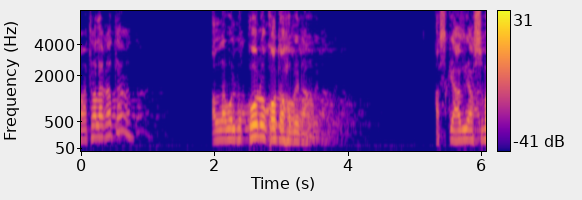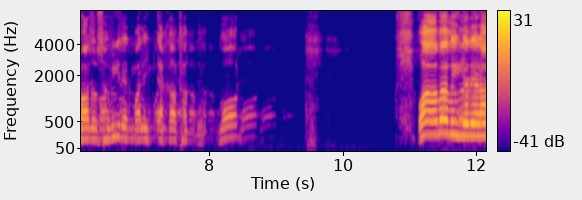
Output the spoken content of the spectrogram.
মাথা লাগাতাম? আল্লাহ বলবে, কোনো কথা হবে না। আজকে আমি আসমান ও জমিনের মালিক, একা থাকব। মর। ও আমামিয়ানেরা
